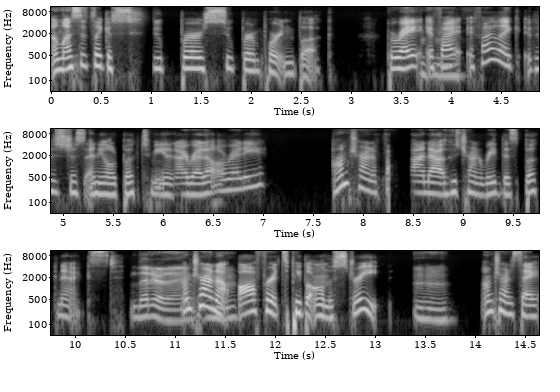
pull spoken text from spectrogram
unless it's like a super super important book. But right if i if i like if it's just any old book to me and i read it already i'm trying to find out who's trying to read this book next. Literally. i'm trying to offer it to people on the street. Hmm i'm trying to say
